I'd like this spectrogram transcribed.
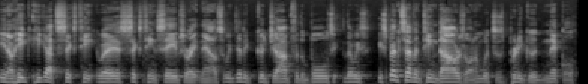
you know he he got 16 well, he has 16 saves right now, so we did a good job for the Bulls. Though he, he spent 17 dollars on him, which is a pretty good nickel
